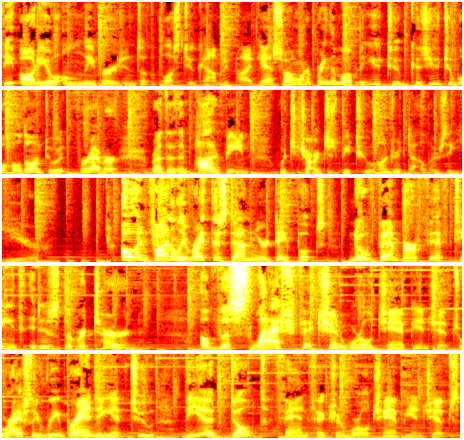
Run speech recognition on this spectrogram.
the audio only versions of the Plus 2 Comedy Podcast, so I want to bring them over to YouTube because YouTube will hold on to it forever rather than Podbean, which charges me $200 a year. Oh, and finally, write this down in your date books. November 15th, it is the return of the Slash Fiction World Championships. We're actually rebranding it to the Adult Fan Fiction World Championships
